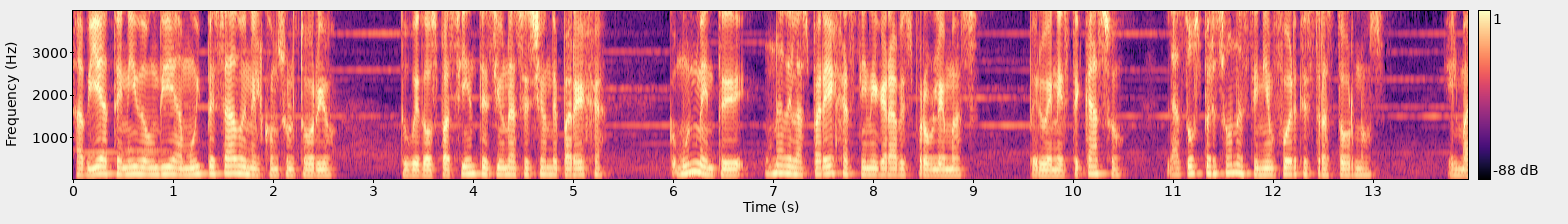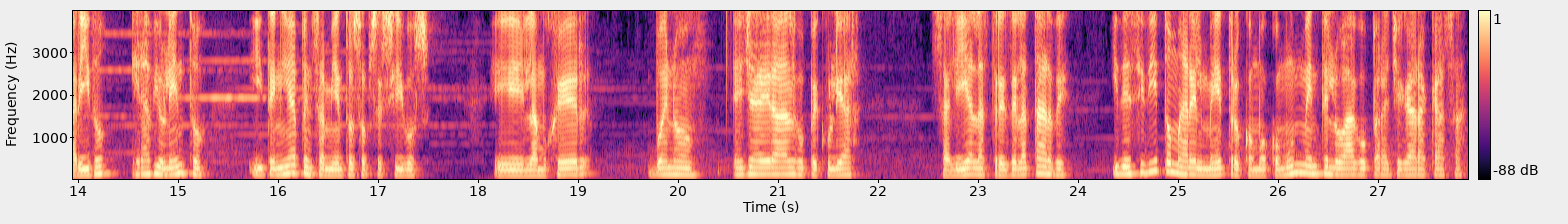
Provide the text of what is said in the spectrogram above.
había tenido un día muy pesado en el consultorio. Tuve dos pacientes y una sesión de pareja. Comúnmente, una de las parejas tiene graves problemas, pero en este caso, las dos personas tenían fuertes trastornos. El marido era violento y tenía pensamientos obsesivos. Y la mujer, bueno, ella era algo peculiar. Salí a las 3 de la tarde y decidí tomar el metro como comúnmente lo hago para llegar a casa.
